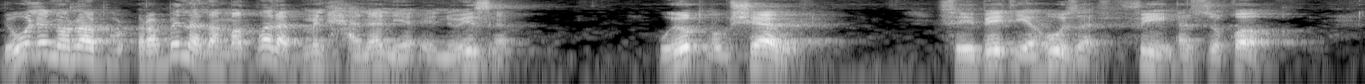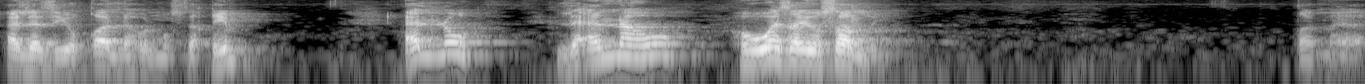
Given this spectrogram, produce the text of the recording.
بيقول إنه رب- ربنا لما طلب من حنانيا إنه يذهب ويطلب شاول في بيت يهوذا في الزقاق الذي يقال له المستقيم قال له لأنه هوذا يصلي طب ما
